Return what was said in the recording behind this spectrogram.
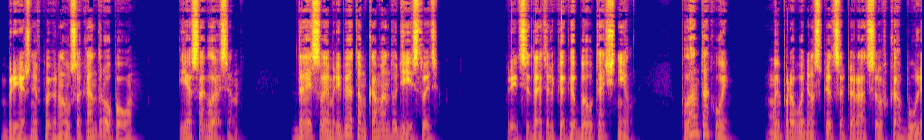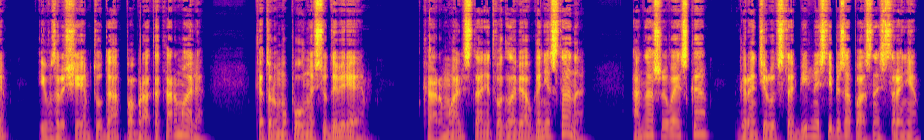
Брежнев повернулся к Андропову. «Я согласен. Дай своим ребятам команду действовать». Председатель КГБ уточнил. «План такой. Мы проводим спецоперацию в Кабуле и возвращаем туда побрака Кармаля, которому полностью доверяем. Кармаль станет во главе Афганистана, а наши войска гарантируют стабильность и безопасность в стране.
